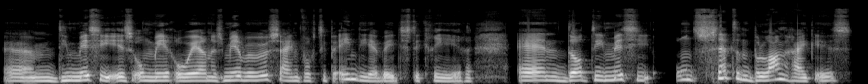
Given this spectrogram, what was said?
um, die missie is om meer awareness, meer bewustzijn voor type 1 diabetes te creëren. En dat die missie ontzettend belangrijk is.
